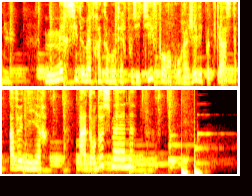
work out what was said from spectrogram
Merci de mettre un commentaire positif pour encourager les podcasts à venir. À dans deux semaines!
